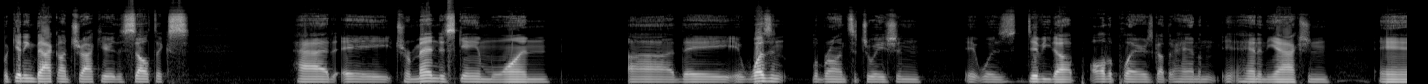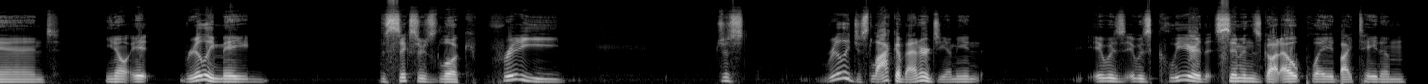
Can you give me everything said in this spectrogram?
but getting back on track here, the Celtics had a tremendous game one uh, they it wasn't LeBron's situation. It was divvied up. All the players got their hand in, hand in the action, and you know it really made the Sixers look pretty just really just lack of energy. I mean, it was it was clear that Simmons got outplayed by Tatum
